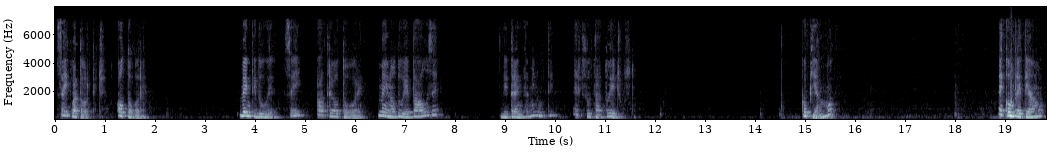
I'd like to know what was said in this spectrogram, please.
6, 14, 8 ore, 22, 6, altre 8 ore, meno 2 pause di 30 minuti e il risultato è giusto. Copiamo e completiamo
